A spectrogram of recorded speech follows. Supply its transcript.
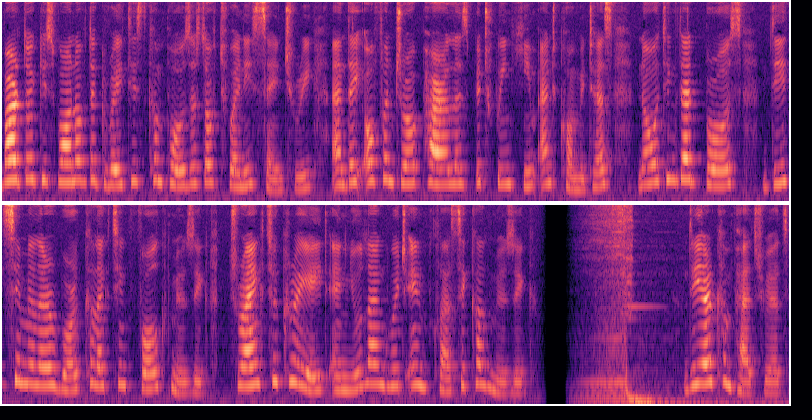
Bartok is one of the greatest composers of 20th century and they often draw parallels between him and Komitas, noting that both did similar work collecting folk music, trying to create a new language in classical music. Dear compatriots,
